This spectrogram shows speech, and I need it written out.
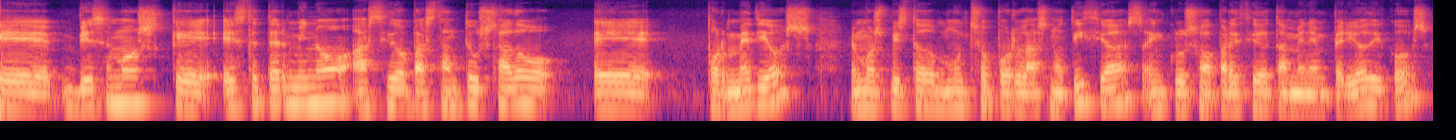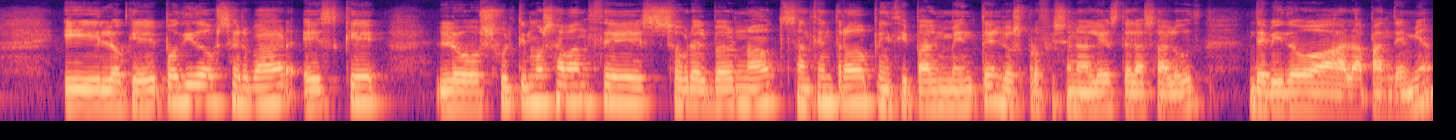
que viésemos que este término ha sido bastante usado eh, por medios, lo hemos visto mucho por las noticias e incluso ha aparecido también en periódicos. Y lo que he podido observar es que los últimos avances sobre el burnout se han centrado principalmente en los profesionales de la salud debido a la pandemia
